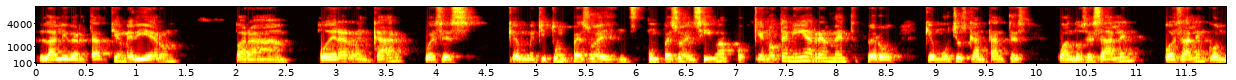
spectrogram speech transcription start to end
la libertad que me dieron para poder arrancar, pues es que me quito un peso, un peso encima, que no tenía realmente, pero que muchos cantantes cuando se salen, pues salen con,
